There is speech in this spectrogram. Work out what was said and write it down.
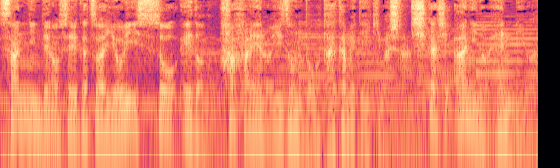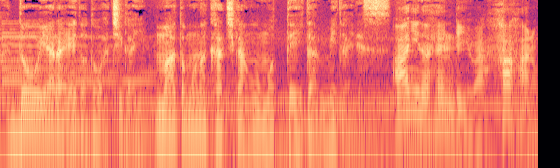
3人での生活はより一層エドの母への依存度を高めていきました。しかし兄のヘンリーはどうやらエドとは違い、まともな価値観を持っていたみたいです。兄のヘンリーは母の、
